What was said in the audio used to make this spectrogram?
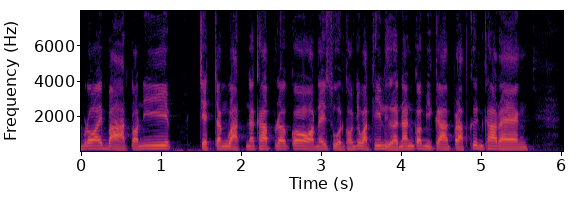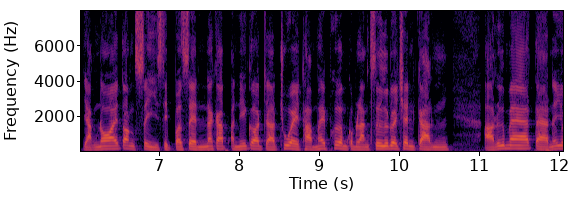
300 บาทตอนนี้ 7 จังหวัดนะครับแล้วก็ในส่วนของจังหวัดที่เหลือนั้นก็มีการปรับขึ้นค่าแรง อย่างน้อยต้อง 40%นะครับอันนี้ก็จะช่วยทำให้เพิ่มกำลังซื้อด้วยเช่นกันหรือแม้แต่นโย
